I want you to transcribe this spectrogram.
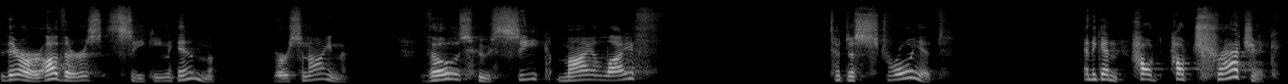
there are others seeking him. Verse 9 Those who seek my life to destroy it. And again, how, how tragic.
